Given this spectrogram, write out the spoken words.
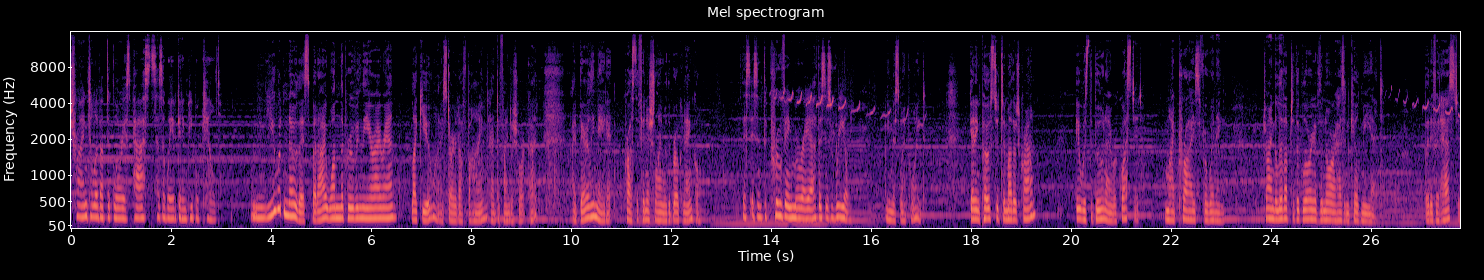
Trying to live up to glorious pasts has a way of getting people killed. Mm, You wouldn't know this, but I won the proving the year I ran. Like you, I started off behind, had to find a shortcut. I barely made it, crossed the finish line with a broken ankle. This isn't the proving, Maria. This is real. You missed my point. Getting posted to Mother's Crown? It was the boon I requested. My prize for winning. Trying to live up to the glory of the Nora hasn't killed me yet. But if it has to,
